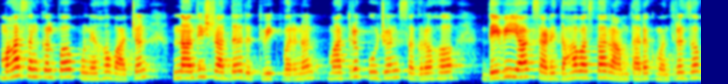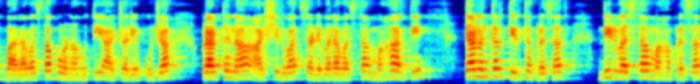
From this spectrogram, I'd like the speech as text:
महासंकल्प पुनः वाचन नांदी श्राद्ध ऋत्विक वर्णन मातृक पूजन सग्रह देवी याग साडे दहा वाजता रामतारक मंत्र जप बारा वाजता पूर्णाहुती आचार्य पूजा प्रार्थना आशीर्वाद साडेबारा वाजता महाआरती त्यानंतर तीर्थप्रसाद दीड वाजता महाप्रसाद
